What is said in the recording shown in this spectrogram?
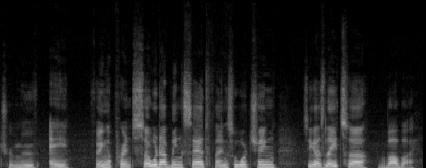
to remove a fingerprint. So with that being said thanks for watching. See you guys later. Bye bye.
